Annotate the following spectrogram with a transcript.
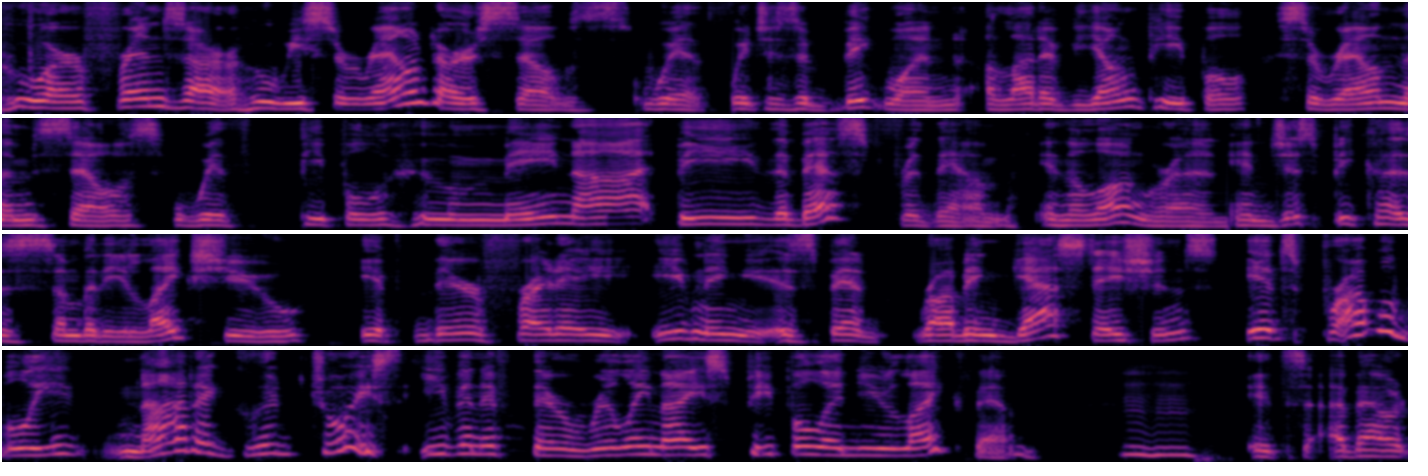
who our friends are, who we surround ourselves with, which is a big one. A lot of young people surround themselves with people who may not be the best for them in the long run. And just because somebody likes you if their Friday evening is spent robbing gas stations, it's probably not a good choice, even if they're really nice people and you like them. Mm-hmm. It's about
